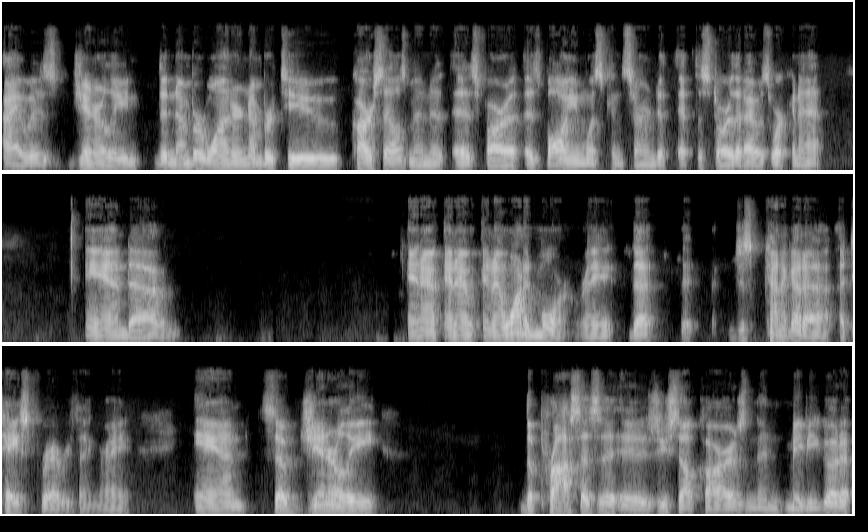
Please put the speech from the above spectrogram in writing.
I was generally the number one or number two car salesman as far as volume was concerned at, at the store that I was working at, and. Um, and I and I and I wanted more, right? That, that just kind of got a, a taste for everything, right? And so generally, the process is you sell cars, and then maybe you go to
